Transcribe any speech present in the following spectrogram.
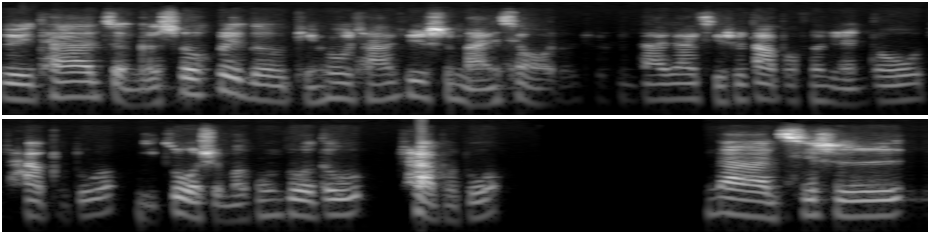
所以它整个社会的贫富差距是蛮小的，就是大家其实大部分人都差不多，你做什么工作都差不多。那其实，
